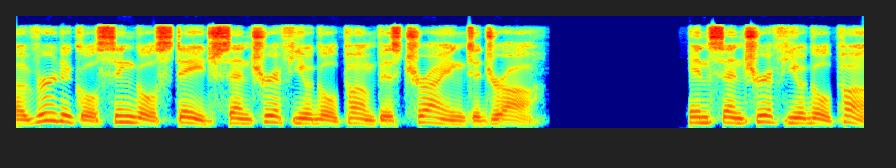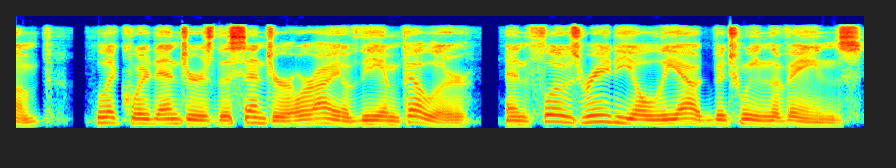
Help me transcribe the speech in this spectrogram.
A vertical single-stage centrifugal pump is trying to draw. In centrifugal pump, liquid enters the center or eye of the impeller, and flows radially out between the vanes,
